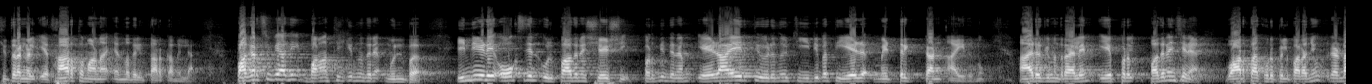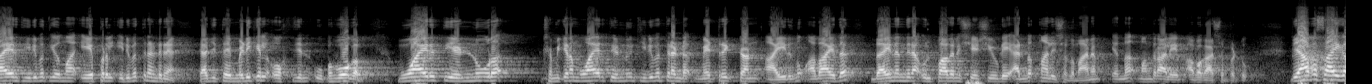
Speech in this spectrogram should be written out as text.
ചിത്രങ്ങൾ യഥാർത്ഥമാണ് എന്നതിൽ തർക്കമില്ല. പകർച്ചവ്യാധി ബാധിക്കുന്നതിന് മുൻപ് ഇന്ത്യയുടെ ഓക്സിജൻ ഉൽപാദന ശേഷി പ്രതിദിനം ഏഴായിരത്തി ഒരുന്നൂറ്റി ഇരുപത്തിയേഴ് മെട്രിക് ടൺ ആയിരുന്നു. ആരോഗ്യ മന്ത്രാലയം ഏപ്രിൽ പതിനഞ്ചിന് വാർത്താക്കുറിപ്പിൽ പറഞ്ഞു രണ്ടായിരത്തി ഇരുപത്തിയൊന്ന് ഏപ്രിൽ ഇരുപത്തിരണ്ടിന് രാജ്യത്തെ മെഡിക്കൽ ഓക്സിജൻ ഉപഭോഗം മൂവായിരത്തി എണ്ണൂറ് ക്ഷമിക്കണം മൂവായിരത്തി എണ്ണൂറ്റി ഇരുപത്തിരണ്ട് മെട്രിക് ടൺ ആയിരുന്നു. അതായത് ദൈനംദിന ഉൽപാദന ശേഷിയുടെ അൻപത്തിനാല് ശതമാനം എന്ന് മന്ത്രാലയം അവകാശപ്പെട്ടു. വ്യാവസായിക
